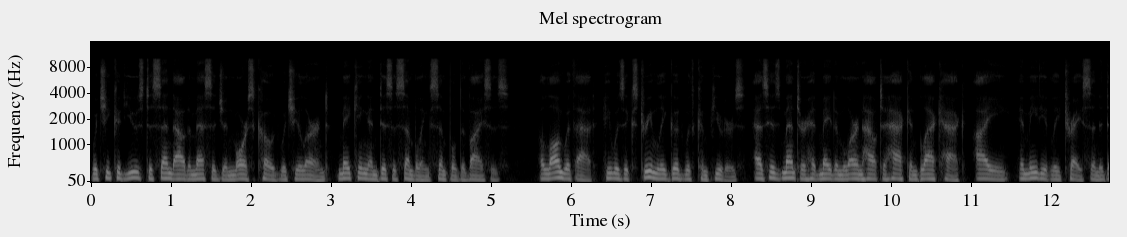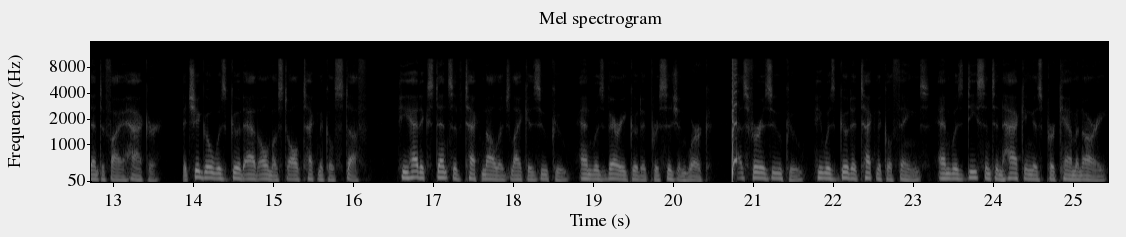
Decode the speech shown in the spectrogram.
which he could use to send out a message in Morse code which he learned, making and disassembling simple devices. Along with that, he was extremely good with computers, as his mentor had made him learn how to hack and black hack, i.e., immediately trace and identify a hacker. Ichigo was good at almost all technical stuff. He had extensive tech knowledge like Izuku and was very good at precision work. As for Izuku, he was good at technical things and was decent in hacking as per Kaminari,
